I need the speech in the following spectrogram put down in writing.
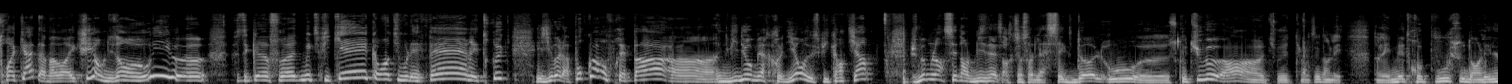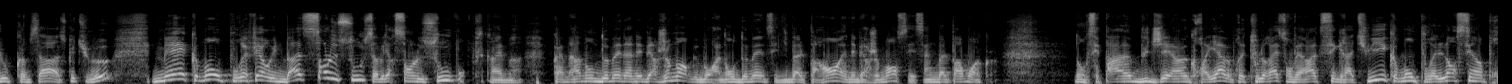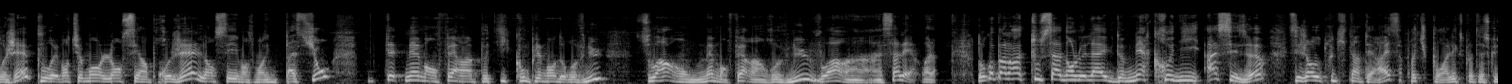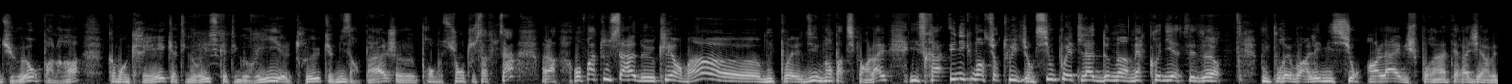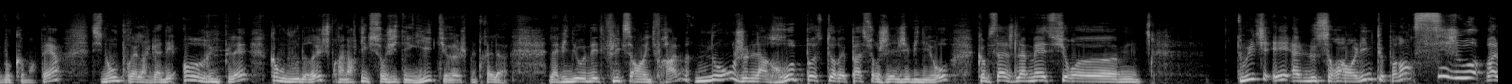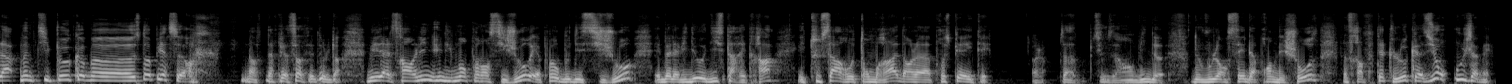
3-4 à m'avoir écrit en me disant oui, c'est que faudrait m'expliquer comment tu voulais faire et trucs. Et je dis voilà, pourquoi on ferait pas une vidéo mercredi en expliquant tiens, je veux me lancer dans le business, alors que ce soit de la sex doll ou euh, ce que tu veux, hein, tu veux te lancer dans les dans les mètres pouces ou dans les looks comme ça, ce que tu veux. Mais comment on pourrait faire une base sans le sou? Ça veut dire sans le sou. Bon, c'est quand même quand même un nom de domaine, un hébergement. Mais bon, un nom de domaine c'est 10 balles par an, un hébergement c'est 5 balles par mois quoi. Donc c'est pas un budget incroyable. Après tout le reste, on verra que c'est gratuit. Comment on pourrait lancer un projet pour éventuellement lancer un projet, lancer éventuellement une passion, peut-être même en faire un petit complément de revenus soit même en faire un revenu, voire un, salaire. Voilà. Donc on parlera de tout ça dans le live de mercredi à 16h. C'est le genre de truc qui t'intéresse. Après, tu pourras l'exploiter ce que tu veux. On parlera comment créer, catégorie, sous-catégorie, euh, truc, mise en page, euh, promotion, tout ça, tout ça. Voilà. On fera tout ça de clé en main. Euh, vous pourrez directement participer en live. Il sera uniquement sur Twitch. Donc si vous pouvez être là demain, mercredi à 16h, vous pourrez voir l'émission en live. Je pourrai interagir avec vos commentaires. Sinon, vous pourrez la regarder en replay quand vous voudrez. Je ferai un article sur JT Geek. Je mettrai la, la vidéo Netflix en iframe. Non, je ne la reposterai pas sur GLG vidéo. Comme ça, je la mets sur euh, Twitch et elle ne sera en ligne que pendant 6 jours. Voilà, un petit peu comme euh, Snowpiercer. non, Snowpiercer, c'est tout le temps. Mais elle sera en ligne uniquement pendant 6 jours. Et après, au bout des 6 jours, et eh ben, la vidéo disparaîtra. Et tout ça retombera dans la prospérité. Voilà, ça, si vous avez envie de, de vous lancer, d'apprendre des choses, ça sera peut-être l'occasion ou jamais.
